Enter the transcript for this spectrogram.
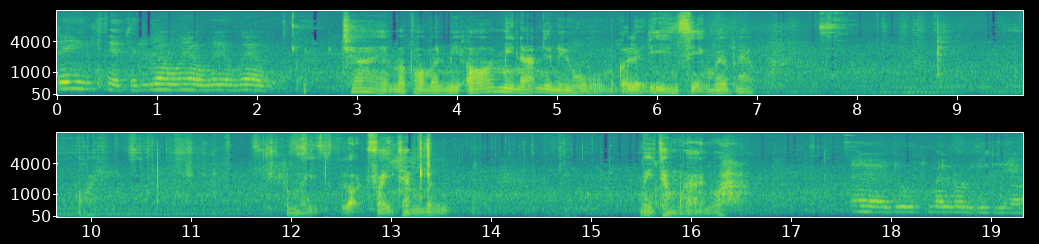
ได้ยินเสียงเป็นแววแววแววแววใช่ มาพอมันมีอ๋อมีน้ำอยู่ในหู มันก็เลยได้ยินเสียงแว่วๆโอ้ยทำไมหลอด ไฟฉันมัน ไม่ทำงานวะเออดูมันหล่นอีกแล้ว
